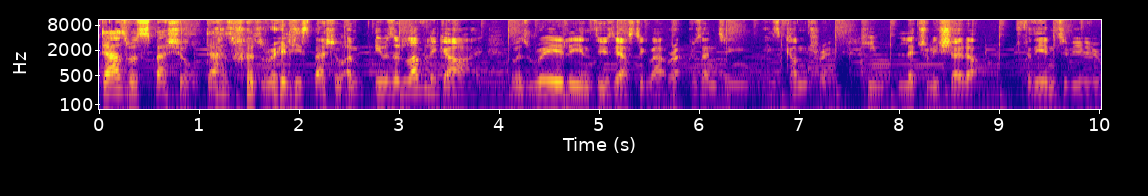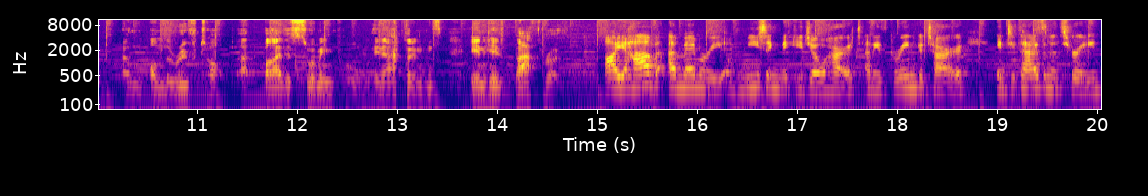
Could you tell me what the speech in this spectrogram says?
Daz was special. Daz was really special. Um, he was a lovely guy and was really enthusiastic about representing his country. He literally showed up for the interview um, on the rooftop at, by the swimming pool in Athens in his bathrobe. I have a memory of meeting Mickey Joe Harte and his green guitar in 2003.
